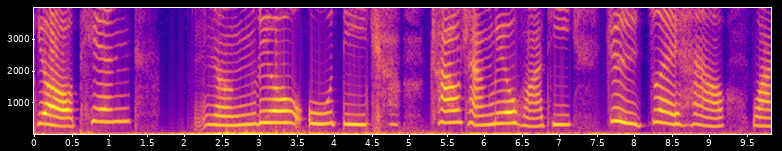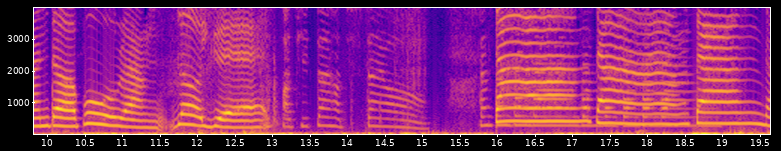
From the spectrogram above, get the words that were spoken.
有天能溜无敌超超长溜滑梯，去最好玩的布朗乐园。好期待，好期待哦！当当当当当！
